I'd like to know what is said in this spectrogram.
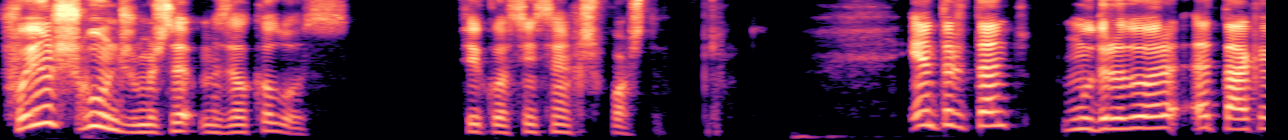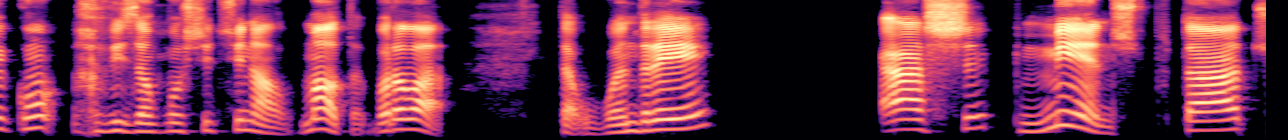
Foi uns segundos, mas, mas ele calou-se. Ficou assim sem resposta. Pronto. Entretanto, moderadora ataca com revisão constitucional. Malta, bora lá. Então, o André acha que menos deputados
